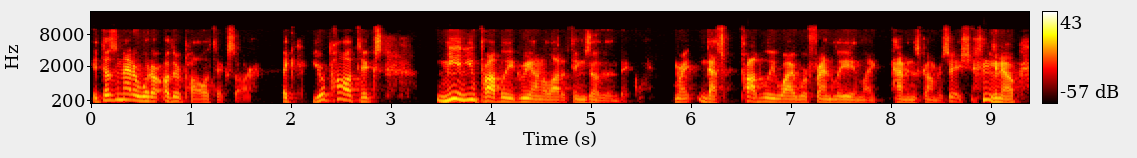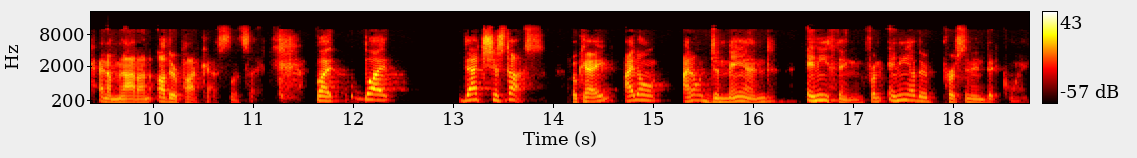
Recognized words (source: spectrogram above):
It doesn't matter what our other politics are. Like your politics, me and you probably agree on a lot of things other than Bitcoin right and that's probably why we're friendly and like having this conversation you know and i'm not on other podcasts let's say but but that's just us. Okay. I don't, I don't demand anything from any other person in Bitcoin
